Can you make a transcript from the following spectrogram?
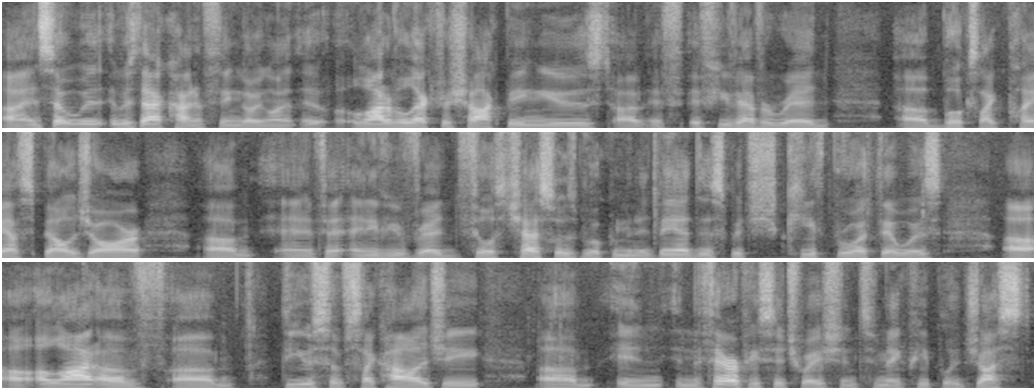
Uh, and so it was, that kind of thing going on. A a lot of electroshock being used. Uh, if, if you've ever read uh, books like Plath's Bell Jar, um, and if any of you have read Phyllis Chesler's book Women in Madness, which Keith brought, there was uh, a, a lot of um, the use of psychology um, in, in the therapy situation to make people adjust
